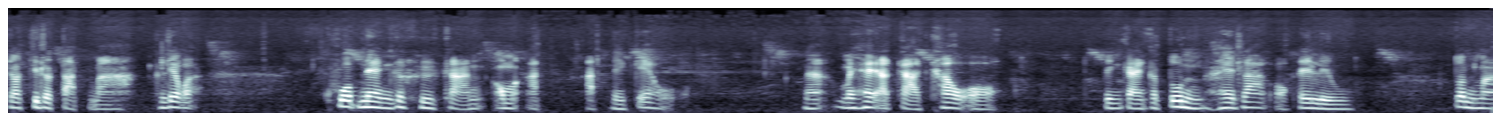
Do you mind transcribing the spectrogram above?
ยอดที่เราตัดมาเขาเรียกว่า ควบแน่นก็คือการเอามาอัดอัดในแก้วนะไม่ให้อากาศเข้าออก เป็นการกระตุ้นให้รากออกได้เร็ว ต้นไม้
